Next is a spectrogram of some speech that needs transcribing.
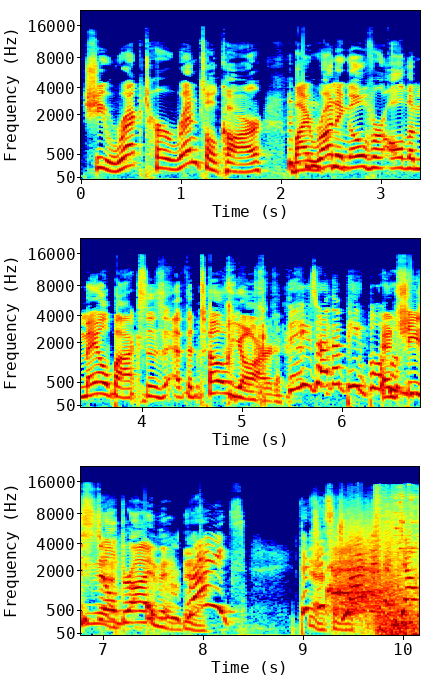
she wrecked her rental car by running over all the mailboxes at the tow yard. These are the people And she's still driving. Right. They're Yeah, just so- driving down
